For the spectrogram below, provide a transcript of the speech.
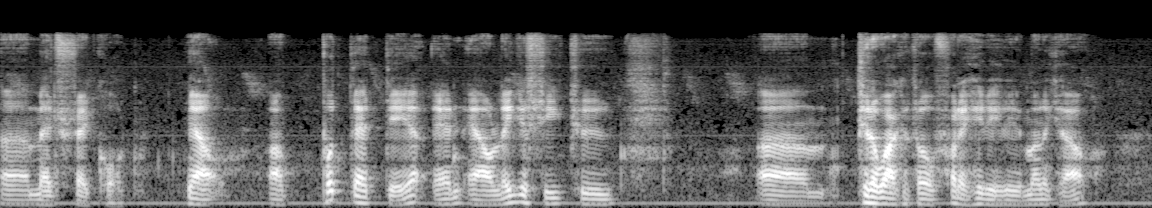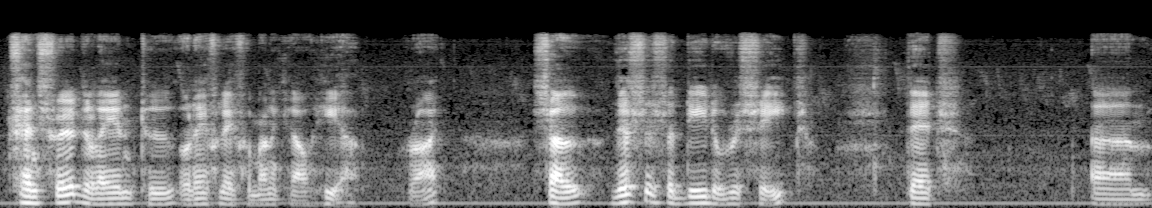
uh, Magistrate Court. Now, I put that there, and our legacy to um, Te Rawakato Wharehere Manukau transferred the land to Rewharewha Manukau here, right? So this is a deed of receipt that um,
